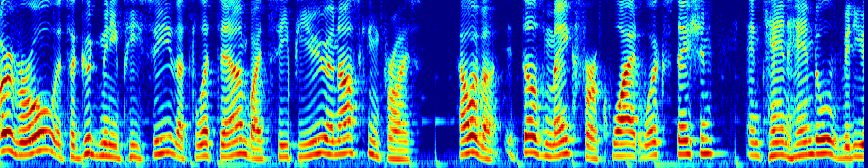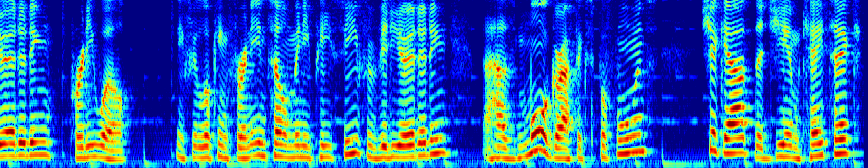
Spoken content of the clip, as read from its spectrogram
Overall, it's a good mini PC that's let down by its CPU and asking price. However, it does make for a quiet workstation and can handle video editing pretty well. If you're looking for an Intel mini PC for video editing that has more graphics performance, check out the GMK Tech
